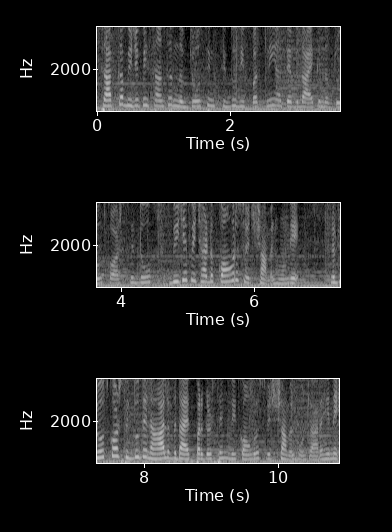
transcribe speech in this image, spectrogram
ਸਾਬਕਾ ਬੀਜੇਪੀ ਸਾਂਸਦ ਨਵਜੋਤ ਸਿੰਘ ਸਿੱਧੂ ਦੀ ਪਤਨੀ ਅਤੇ ਵਿਧਾਇਕ ਨਵਜੋਤ ਕੌਰ ਸਿੱਧੂ ਬੀਜੇਪੀ ਛੱਡ ਕਾਂਗਰਸ ਵਿੱਚ ਸ਼ਾਮਲ ਹੋਣਗੇ। ਨਵਜੋਤ ਕੌਰ ਸਿੱਧੂ ਦੇ ਨਾਲ ਵਿਧਾਇਕ ਪ੍ਰਗਟ ਸਿੰਘ ਵੀ ਕਾਂਗਰਸ ਵਿੱਚ ਸ਼ਾਮਲ ਹੋਣ ਜਾ ਰਹੇ ਨੇ।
